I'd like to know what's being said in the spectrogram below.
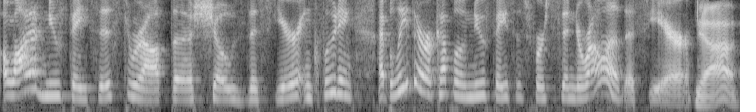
a lot of new faces throughout the shows this year, including, I believe there are a couple of new faces for Cinderella this year. Yeah.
